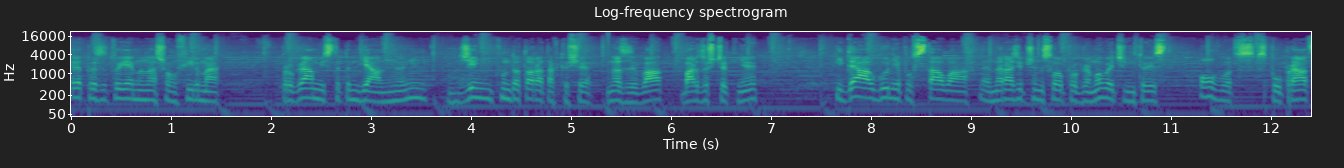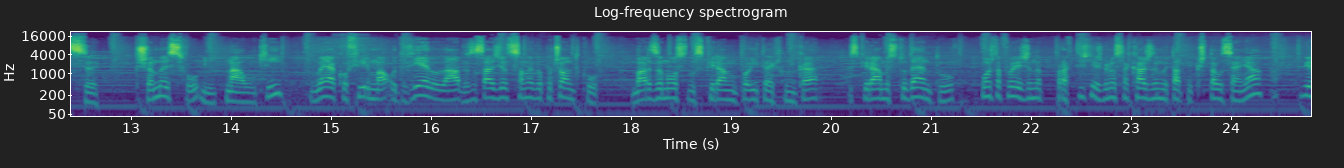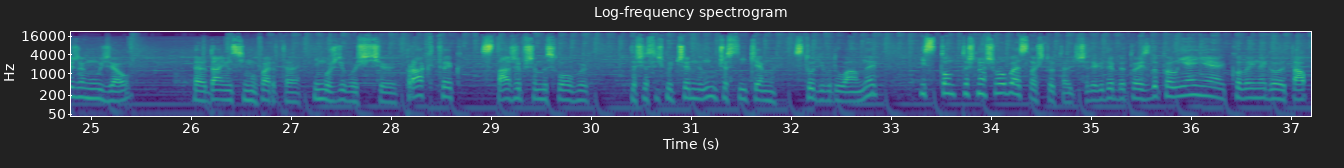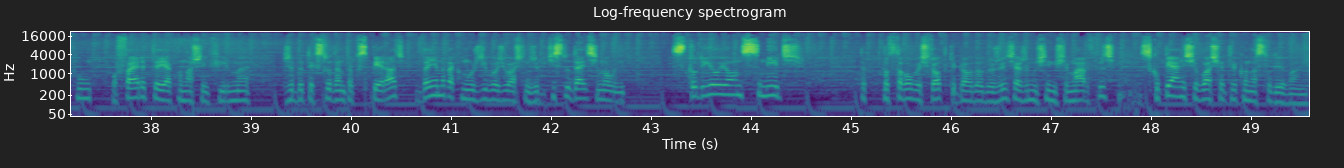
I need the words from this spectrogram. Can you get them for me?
Reprezentujemy naszą firmę w programie stypendialnym. Dzień fundatora, tak to się nazywa, bardzo szczytnie. Idea ogólnie powstała e, na razie przemysłowo-programowej, czyli to jest owoc współpracy przemysłu i nauki. My jako firma od wielu lat, w zasadzie od samego początku, bardzo mocno wspieramy Politechnikę, wspieramy studentów. Można powiedzieć, że na, praktycznie na każdym etapie kształcenia bierzemy udział, dając im ofertę i możliwość e, praktyk, staży przemysłowych. Też jesteśmy czynnym uczestnikiem studiów dualnych i stąd też nasza obecność tutaj, czyli gdyby to jest dopełnienie kolejnego etapu oferty jako naszej firmy, żeby tych studentów wspierać. Dajemy taką możliwość właśnie, żeby ci studenci mogli studiując mieć te podstawowe środki prawda, do życia, że musieli się martwić, skupiając się właśnie tylko na studiowaniu.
